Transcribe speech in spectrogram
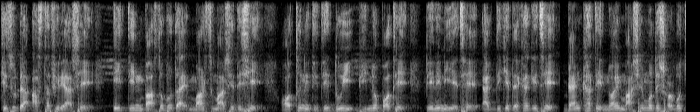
কিছুটা আস্থা ফিরে আসে। এই তিন বাস্তবতায় মার্চ মাসে দেশে অর্থনীতিতে দুই ভিন্ন পথে টেনে নিয়েছে। একদিকে দেখা গেছে, ব্যাংক খাতে নয় মাসের মধ্যে সর্বোচ্চ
